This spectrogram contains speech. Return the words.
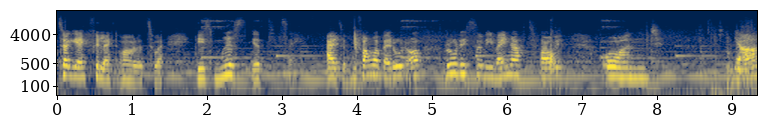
zeige ich euch vielleicht ein oder zwei. Das muss jetzt sein. Also, wir fangen mal bei Rot an. Rot ist so die Weihnachtsfarbe. Und ja,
